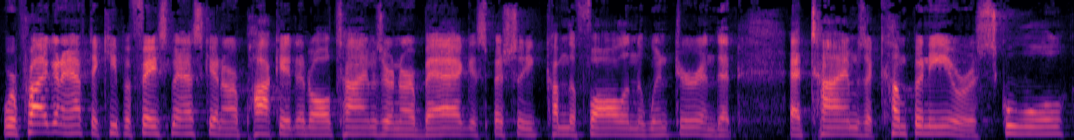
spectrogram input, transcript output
we're probably going to have to keep a face mask in our pocket at all times or in our bag, especially come the fall and the winter, and that at times a company or a school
